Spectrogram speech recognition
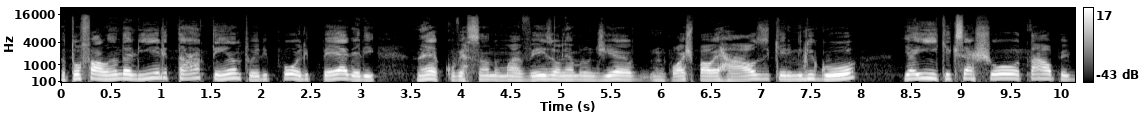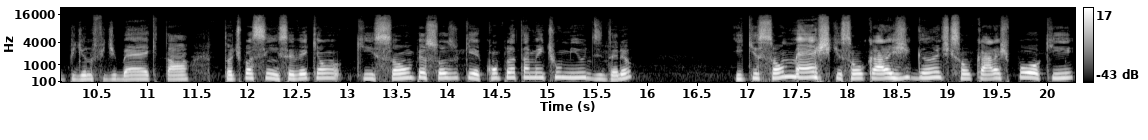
eu tô falando ali, ele tá atento, ele, pô, ele pega, ele, né, conversando uma vez, eu lembro um dia, um pós-powerhouse, que ele me ligou, e aí, o que, que você achou, tal, pe- pedindo feedback e tal. Então, tipo assim, você vê que, é um- que são pessoas o quê? Completamente humildes, entendeu? E que são mestres, que são caras gigantes, que são caras, pô, que,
